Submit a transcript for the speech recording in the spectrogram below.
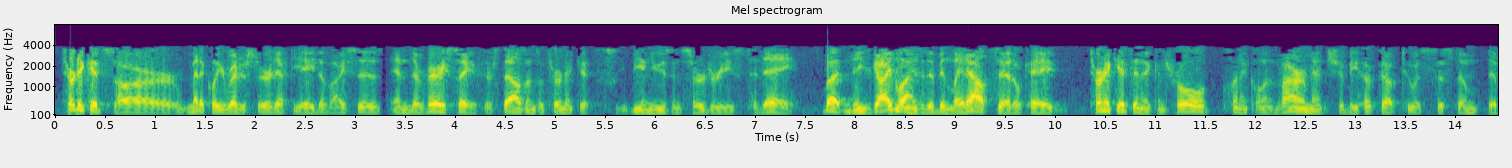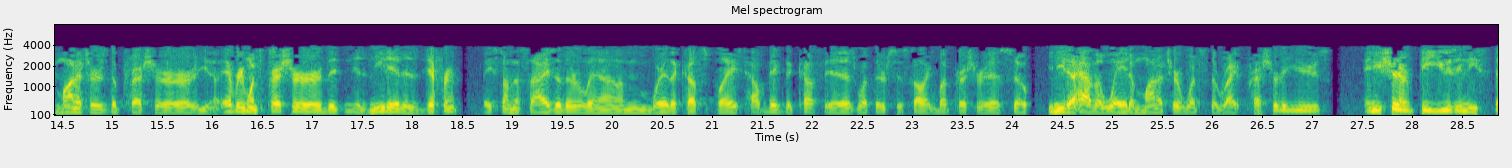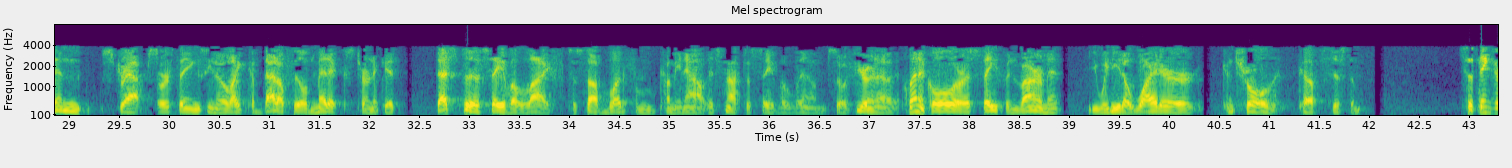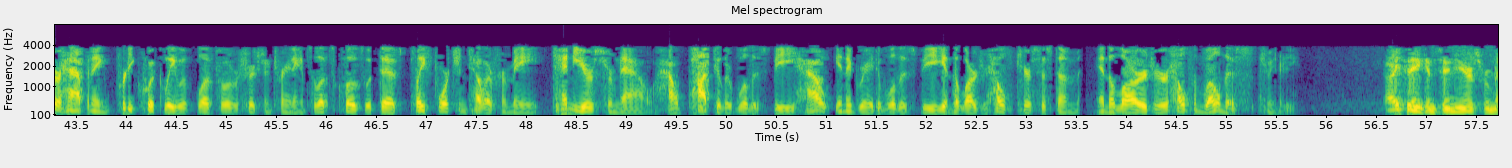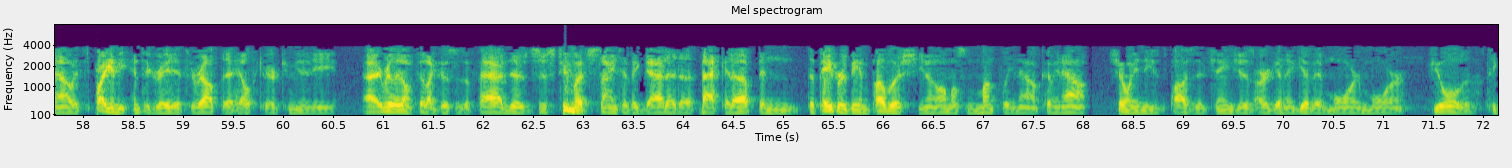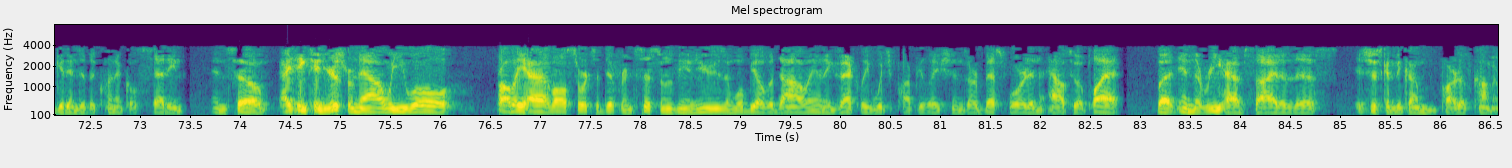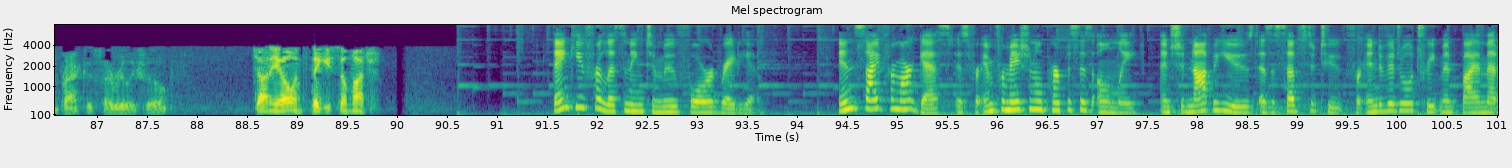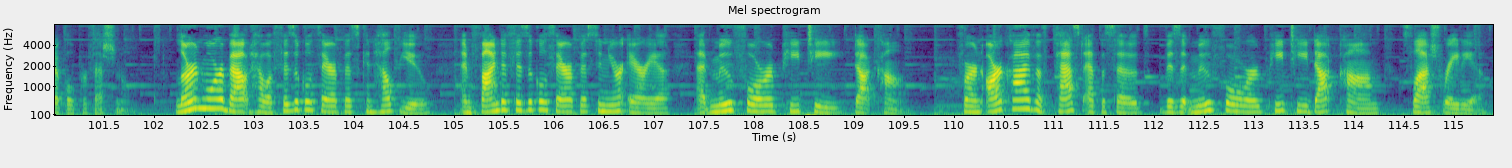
Tourniquets are medically registered FDA devices and they're very safe. There's thousands of tourniquets being used in surgeries today. But these guidelines that have been laid out said, okay, tourniquets in a controlled clinical environment should be hooked up to a system that monitors the pressure. You know, everyone's pressure that is needed is different based on the size of their limb, where the cuff's placed, how big the cuff is, what their systolic blood pressure is. So you need to have a way to monitor what's the right pressure to use. And you shouldn't be using these thin straps or things, you know, like a battlefield medic's tourniquet. That's to save a life, to stop blood from coming out. It's not to save a limb. So if you're in a clinical or a safe environment, we need a wider controlled cuff system. So things are happening pretty quickly with blood flow restriction training. So let's close with this. Play fortune teller for me. 10 years from now, how popular will this be? How integrated will this be in the larger healthcare system and the larger health and wellness community? I think in 10 years from now, it's probably going to be integrated throughout the healthcare community. I really don't feel like this is a fad. There's just too much scientific data to back it up, and the papers being published, you know, almost monthly now coming out showing these positive changes are going to give it more and more fuel to get into the clinical setting. And so I think 10 years from now, we will probably have all sorts of different systems being used and we'll be able to dial in exactly which populations are best for it and how to apply it. But in the rehab side of this, it's just going to become part of common practice, I really feel. Johnny Owen, thank you so much. Thank you for listening to Move Forward Radio. Insight from our guest is for informational purposes only and should not be used as a substitute for individual treatment by a medical professional. Learn more about how a physical therapist can help you and find a physical therapist in your area at moveforwardpt.com. For an archive of past episodes, visit moveforwardpt.com/radio.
